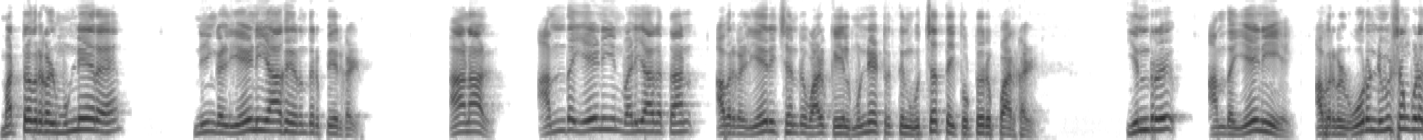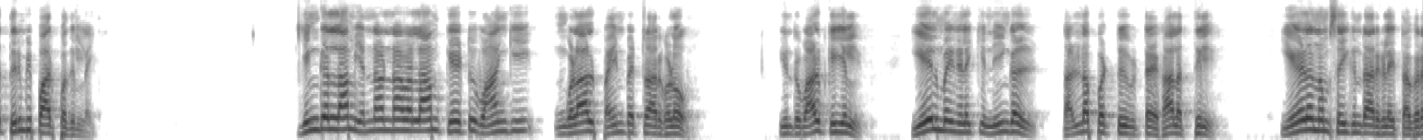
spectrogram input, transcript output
மற்றவர்கள் முன்னேற நீங்கள் ஏணியாக இருந்திருப்பீர்கள். ஆனால் அந்த ஏணியின் வழியாகத்தான் அவர்கள் ஏறி சென்று வாழ்க்கையில் முன்னேற்றத்தின் உச்சத்தை தொட்டிருப்பார்கள். இன்று அந்த ஏணியை அவர்கள் ஒரு நிமிஷம் கூட திரும்பி பார்ப்பதில்லை. எங்கெல்லாம் என்னென்னவெல்லாம் கேட்டு வாங்கி உங்களால் பயன்பெற்றார்களோ இன்று வாழ்க்கையில் ஏழ்மை நிலைக்கு நீங்கள் தள்ளப்பட்டு விட்ட காலத்தில் ஏளனம் செய்கின்றார்களே தவிர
